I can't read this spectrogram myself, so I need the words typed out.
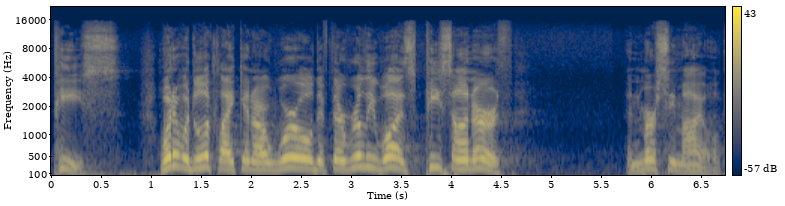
peace, what it would look like in our world if there really was peace on earth and mercy mild.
